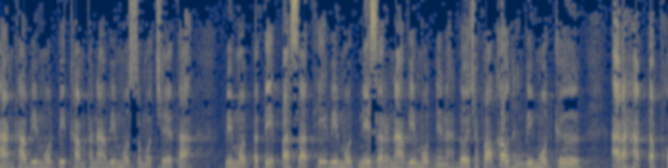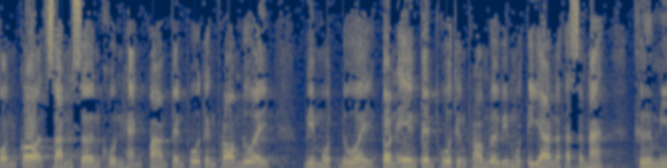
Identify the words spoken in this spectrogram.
ทางข้าวิมุตต์วิคัมพนาวิมุตต์สมุทเฉตะวิมุตติปฏิปัสสัตทิวิมุตตินิสรณวิมุตติเนี่ยนะโดยเฉพาะเข้าถึงวิมุตติคืออรหัตตผลก็สรรเสริญคุณแห่งความเป็นผู้ถึงพร้อมด้วยวิมุตติด้วย ตนเองเป็นผู้ถึงพร้อมด้วยวิมุตติญาณทัศนะ คือมี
